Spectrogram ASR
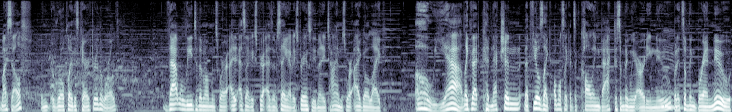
myself and role play this character in the world that will lead to the moments where I, as i've experienced as i'm saying i've experienced these many times where i go like oh yeah like that connection that feels like almost like it's a calling back to something we already knew but mm. it's something brand new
